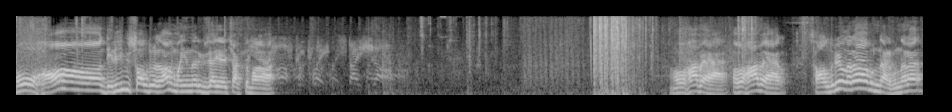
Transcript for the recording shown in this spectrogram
Oha! Deli gibi saldırıyorlar ama mayınları güzel yere çaktım ha. Oha be! Oha be! Saldırıyorlar ha bunlar. Bunlara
